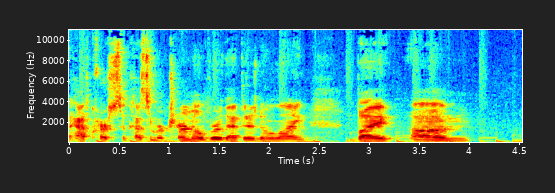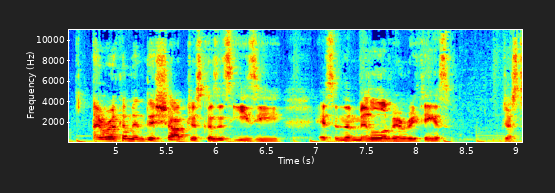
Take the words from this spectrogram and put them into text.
have customer turnover that there's no line. But um, I recommend this shop just because it's easy. It's in the middle of everything. It's just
